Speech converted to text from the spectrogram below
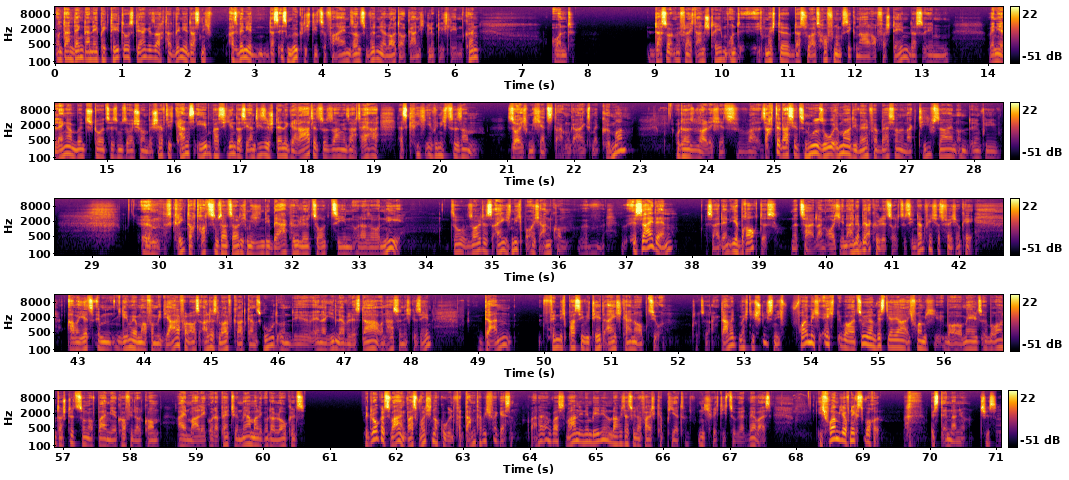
Und dann denkt an Epiktetus, der gesagt hat, wenn ihr das nicht, also wenn ihr, das ist möglich, die zu vereinen, sonst würden ja Leute auch gar nicht glücklich leben können. Und das sollten wir vielleicht anstreben und ich möchte das so als Hoffnungssignal auch verstehen, dass eben, wenn ihr länger mit Stoizismus euch schon beschäftigt, kann es eben passieren, dass ihr an diese Stelle geratet sozusagen und sagt, ja, das kriege ich irgendwie nicht zusammen. Soll ich mich jetzt da um gar nichts mehr kümmern? Oder soll ich jetzt, sagt er das jetzt nur so immer, die Welt verbessern und aktiv sein und irgendwie, ähm, klingt doch trotzdem so, als sollte ich mich in die Berghöhle zurückziehen oder so. Nee, so sollte es eigentlich nicht bei euch ankommen. Es sei denn, es sei denn, ihr braucht es eine Zeit lang, euch in eine Berghöhle zurückzuziehen. Dann finde ich das völlig okay. Aber jetzt im, gehen wir mal vom Idealfall aus, alles läuft gerade ganz gut und die Energielevel ist da und hast du nicht gesehen. Dann finde ich Passivität eigentlich keine Option. Sozusagen. Damit möchte ich schließen. Ich freue mich echt über euer Zuhören, wisst ihr ja. Ich freue mich über eure Mails, über eure Unterstützung auf buymeacoffee.com, einmalig oder Patreon, mehrmalig oder Locals. Mit Locals war irgendwas, wollte ich noch googeln. Verdammt, habe ich vergessen. War da irgendwas? Waren in den Medien oder habe ich das wieder falsch kapiert? Nicht richtig zugehört, wer weiß. Ich freue mich auf nächste Woche. Bis dann, Daniel. Tschüss.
